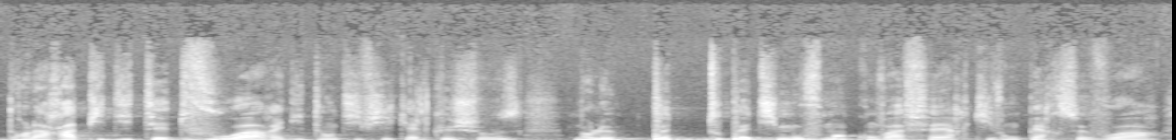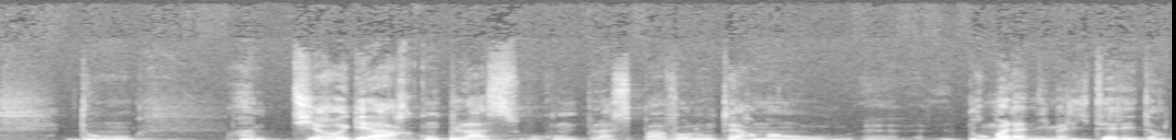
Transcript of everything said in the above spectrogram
dans la rapidité de voir et d'identifier quelque chose, dans le tout petit mouvement qu'on va faire, qui vont percevoir, dans un petit regard qu'on place ou qu'on ne place pas volontairement. Euh, pour moi, l'animalité, elle est dans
